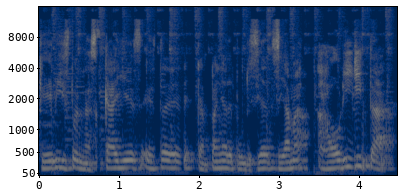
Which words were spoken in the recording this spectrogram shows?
que he visto en las calles, esta campaña de publicidad se llama Ahorita.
